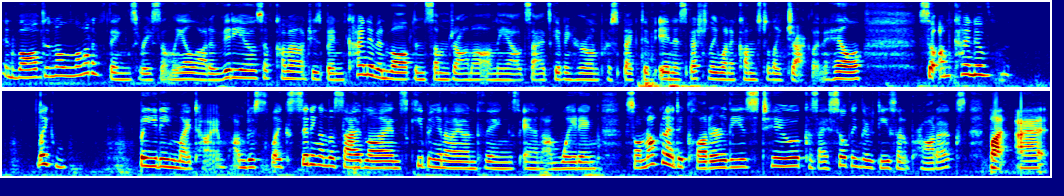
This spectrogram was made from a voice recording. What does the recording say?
involved in a lot of things recently. A lot of videos have come out. She's been kind of involved in some drama on the outsides, giving her own perspective in, especially when it comes to like Jaclyn Hill. So I'm kind of like baiting my time. I'm just like sitting on the sidelines, keeping an eye on things, and I'm waiting. So I'm not going to declutter these two because I still think they're decent products, but I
